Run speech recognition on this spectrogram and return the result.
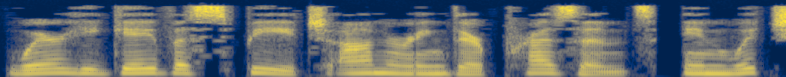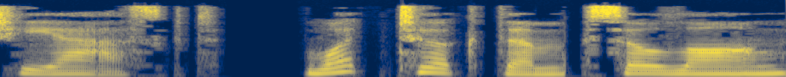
where he gave a speech honoring their presence, in which he asked, "'What took them so long?'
